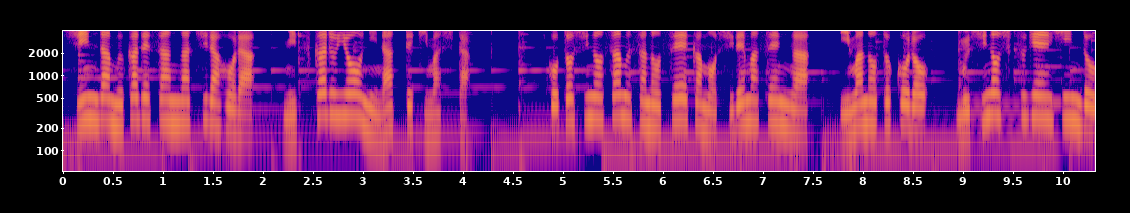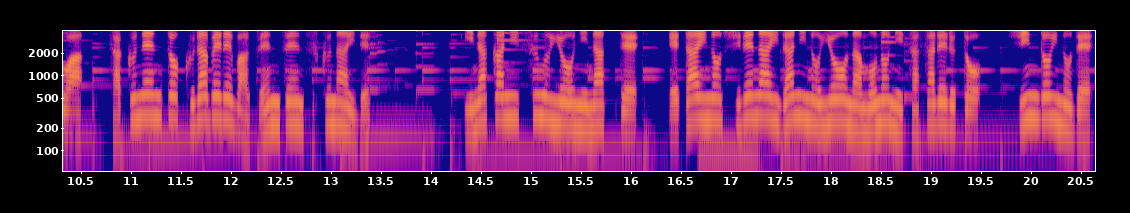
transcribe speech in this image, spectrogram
死んだムカデさんがちらほら見つかるようになってきました今年の寒さのせいかもしれませんが今のところ虫の出現頻度は昨年と比べれば全然少ないです。田舎に住むようになって、得体の知れないダニのようなものに刺されると、しんどいので、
